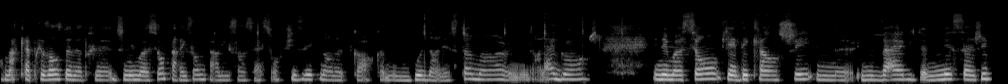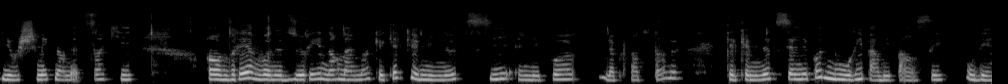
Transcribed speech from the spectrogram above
on remarque la présence d'une émotion, par exemple, par les sensations physiques dans notre corps, comme une boule dans l'estomac, une dans la gorge. Une émotion vient déclencher une, vague de messagers biochimiques dans notre sang qui, en vrai, va ne durer normalement que quelques minutes si elle n'est pas, la plupart du temps, quelques minutes, si elle n'est pas nourrie par des pensées ou des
